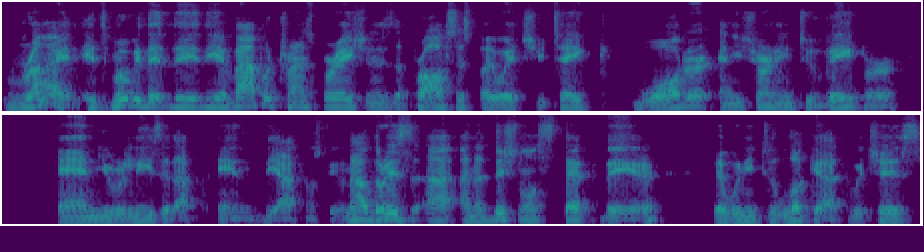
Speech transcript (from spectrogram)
Right. It's moving. The, the, the evapotranspiration is the process by which you take water and you turn it into vapor and you release it up in the atmosphere. Now, there is uh, an additional step there that we need to look at, which is,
